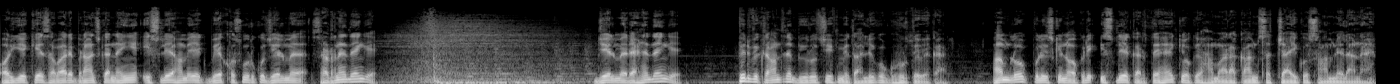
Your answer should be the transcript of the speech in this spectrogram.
और ये केस हमारे ब्रांच का नहीं है, इसलिए हम एक बेकसूर को जेल में सड़ने देंगे? जेल में रहने देंगे? फिर विक्रांत ने ब्यूरो चीफ मिताली को घूरते हुए कहा हम लोग पुलिस की नौकरी इसलिए करते हैं क्योंकि हमारा काम सच्चाई को सामने लाना है।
